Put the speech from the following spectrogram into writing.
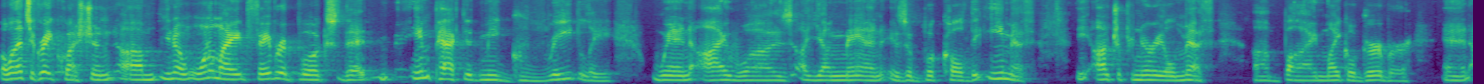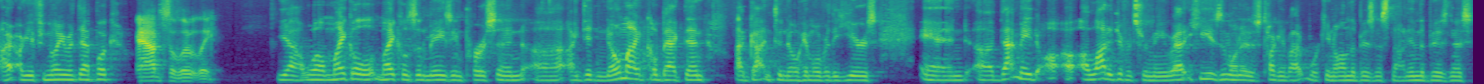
Oh, well, that's a great question. Um, you know, one of my favorite books that impacted me greatly when I was a young man is a book called The E Myth, The Entrepreneurial Myth uh, by Michael Gerber. And are you familiar with that book? Absolutely. Yeah, well, Michael Michael's an amazing person. Uh, I didn't know Michael back then. I've gotten to know him over the years, and uh, that made a, a, lot of difference for me. Right? He is the one who was talking about working on the business, not in the business.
